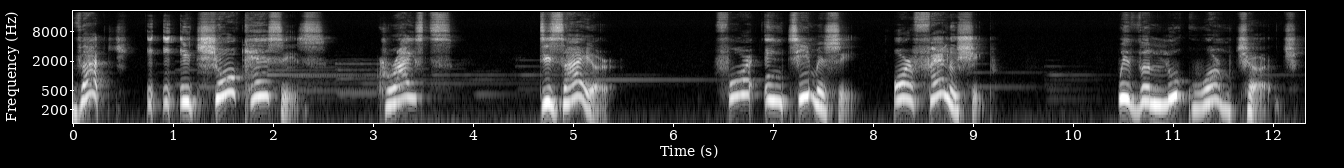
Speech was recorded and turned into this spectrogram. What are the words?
that it showcases Christ's desire for intimacy or fellowship with the lukewarm church,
